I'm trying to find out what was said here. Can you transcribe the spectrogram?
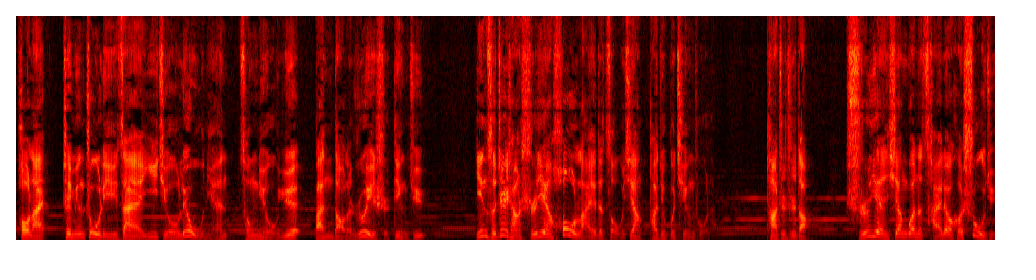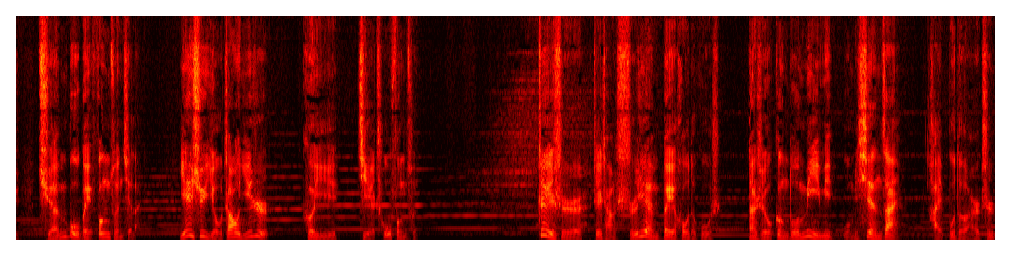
后来，这名助理在1965年从纽约搬到了瑞士定居，因此这场实验后来的走向他就不清楚了。他只知道，实验相关的材料和数据全部被封存起来，也许有朝一日可以解除封存。这是这场实验背后的故事，但是有更多秘密，我们现在还不得而知。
